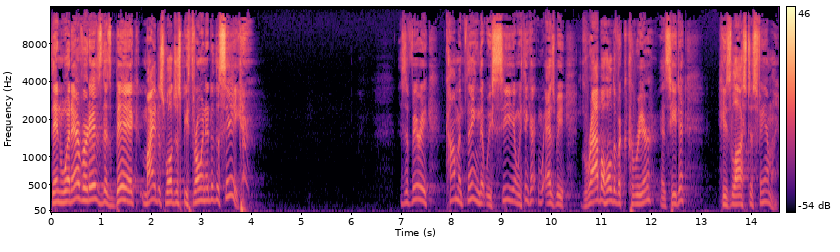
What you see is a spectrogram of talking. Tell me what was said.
then whatever it is that's big might as well just be thrown into the sea. It's a very common thing that we see and we think as we grab a hold of a career, as he did, he's lost his family.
